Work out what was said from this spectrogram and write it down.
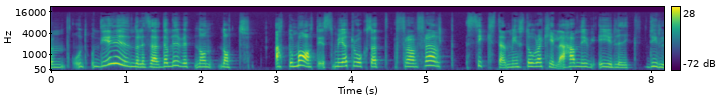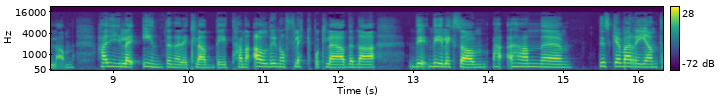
Um, och, och, det är ändå lite så här, det har blivit någon, något automatiskt. Men jag tror också att framförallt Sixten, min stora kille, han är, är ju lik Dylan. Han gillar inte när det är kladdigt, han har aldrig någon fläck på kläderna. Det, det är liksom, han, eh, det ska vara rent.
